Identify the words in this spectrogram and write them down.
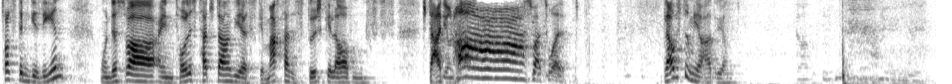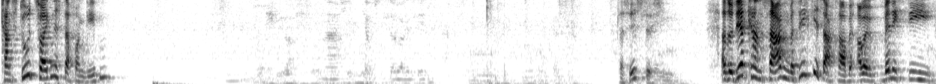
trotzdem gesehen. Und das war ein tolles Touchdown, wie er es gemacht hat. Es ist durchgelaufen. Stadion, ha, es war toll. Glaubst du mir, Adrian? Ja. Kannst du Zeugnis davon geben? Das ist es. Also der kann sagen, was ich gesagt habe, aber wenn ich die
